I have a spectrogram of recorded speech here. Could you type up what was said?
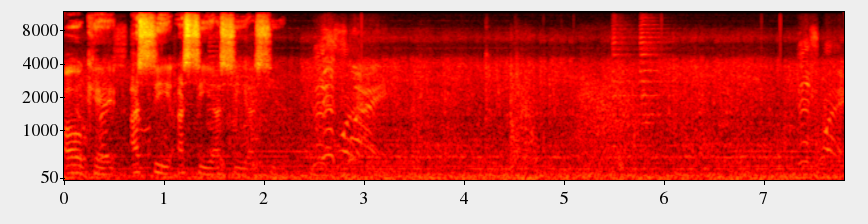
Oh. Okay, I see, I see, I see, I see. This way! This way!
